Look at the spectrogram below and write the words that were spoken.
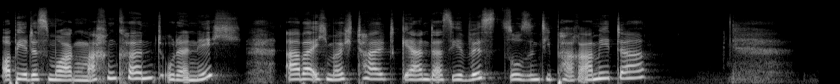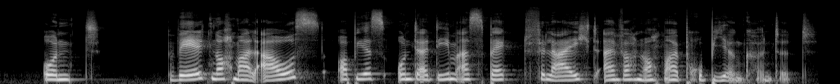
ob ihr das morgen machen könnt oder nicht. Aber ich möchte halt gern, dass ihr wisst, so sind die Parameter. Und wählt nochmal aus, ob ihr es unter dem Aspekt vielleicht einfach nochmal probieren könntet.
